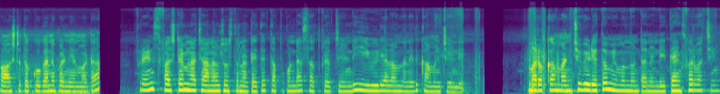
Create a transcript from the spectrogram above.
కాస్ట్ తక్కువగానే పడినాయి అనమాట ఫ్రెండ్స్ ఫస్ట్ టైం నా ఛానల్ చూస్తున్నట్టయితే తప్పకుండా సబ్స్క్రైబ్ చేయండి. ఈ వీడియో ఎలా ఉందనేది కామెంట్ చేయండి. మరొక మంచి వీడియోతో మీ ముందు ఉంటానండి థ్యాంక్స్ ఫర్ వాచింగ్.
